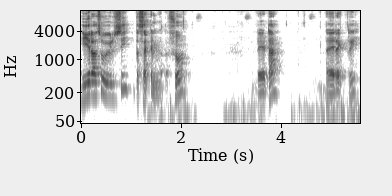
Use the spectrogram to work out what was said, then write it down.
here also we will see the second method. So data directory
